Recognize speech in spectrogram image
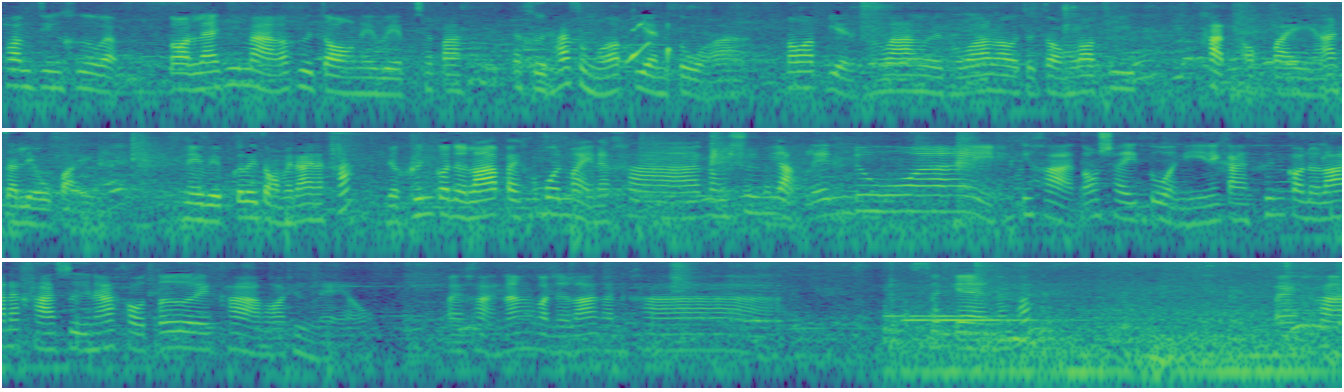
ความจริงคือแบบตอนแรกที่มาก็คือจองในเว็บใช่ปะแต่คือถ้าสมมติว่าเปลี่ยนตั๋วต้องมาเปลี่ยนข้างล่างเลย เพราะว่าเราจะจองรอบที่ถัดออกไปอาจจะเร็วไป ในเว็บก็เลยจองไม่ได้นะคะ เดี๋ยวขึ้นกอนโดล่าไปข้างบนใหม่นะคะ น้องชุนอยากเล่นด้วยนี่ค่ะ ต้องใช้ตั๋วนี้ในการขึ้นกอนโดล่านะคะ ซื้อหน้าเคาน์เตอร์เลยค่ะ พอถึงแล้ว ไปค่ะนั่งกอนโดล่ากันค่ะ สแกนนะคะ ไปค่ะ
